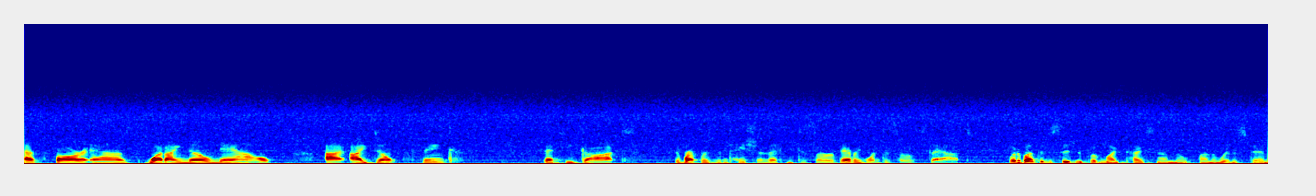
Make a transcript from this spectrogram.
As far as what I know now, I, I don't think that he got the representation that he deserved. Everyone deserves that. What about the decision to put Mike Tyson on the on the witness stand?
